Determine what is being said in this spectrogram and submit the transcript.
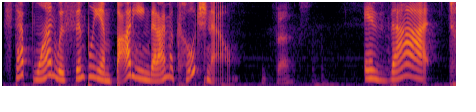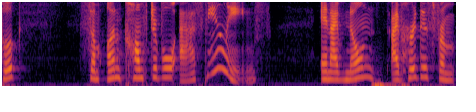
step one was simply embodying that I'm a coach now. Facts. And that took some uncomfortable ass feelings. And I've known, I've heard this from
